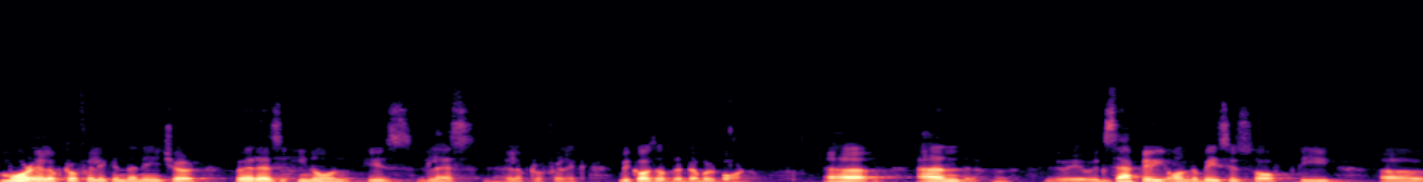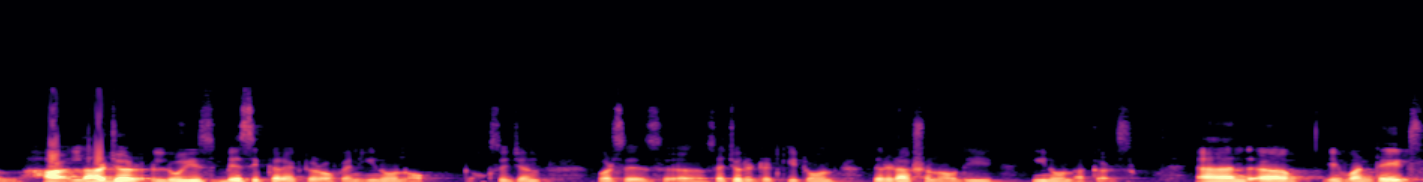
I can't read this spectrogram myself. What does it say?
more electrophilic in the nature whereas enone is less electrophilic because of the double bond. Uh, and exactly on the basis of the uh, larger Lewis basic character of an enone oxygen versus uh, saturated ketone the reduction of the enone occurs. And uh, if one takes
